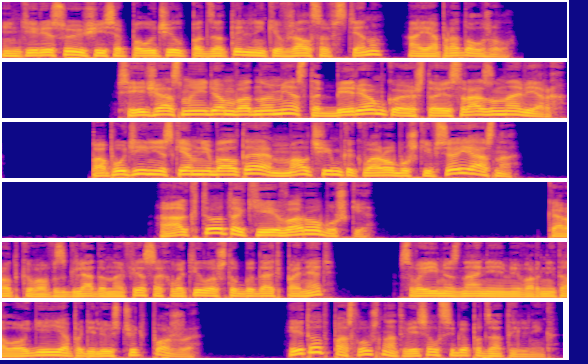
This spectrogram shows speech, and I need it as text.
Интересующийся получил подзатыльник и вжался в стену, а я продолжил. «Сейчас мы идем в одно место, берем кое-что и сразу наверх. По пути ни с кем не болтаем, молчим, как воробушки, все ясно?» «А кто такие воробушки?» Короткого взгляда на Феса хватило, чтобы дать понять, своими знаниями в орнитологии я поделюсь чуть позже. И тот послушно отвесил себе подзатыльник.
